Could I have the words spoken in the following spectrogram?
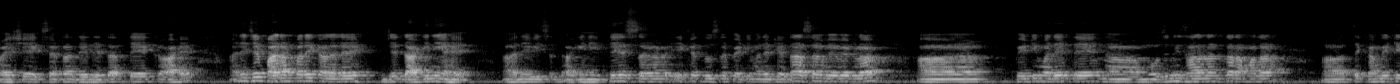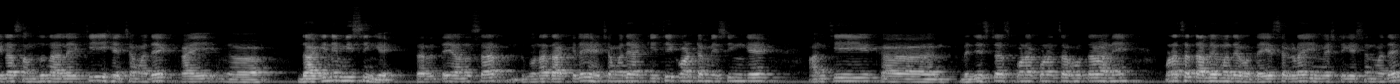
पैसे एक्सेट्रा ते देतात ते एक आहे. आणि जे पारंपरिक आलेले जे दागिने आहे देवीचं दागिने ते स एक दुसऱ्या पेटीमध्ये ठेवतात. असं वेगवेगळं पेटीमध्ये ते मोजणी झाल्यानंतर आम्हाला ते कमिटीला समजून आले की ह्याच्यामध्ये काही दागिने मिसिंग आहे. तर ते अनुसार गुन्हा दाखल आहे. ह्याच्यामध्ये किती क्वांटम मिसिंग आहे? आणखी रजिस्टर्स कोणाकोणाचा होता आणि कोणाच्या ताब्यामध्ये होतं? हे सगळं इन्व्हेस्टिगेशनमध्ये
